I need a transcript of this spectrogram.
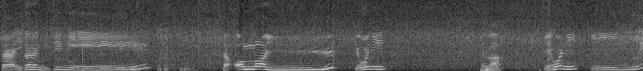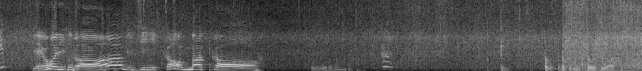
자 이거는 유진이. 자 엄마 입. 예원이. 내가 예원이 입. 예원이 거. 유진이 거. 엄마 거. 돌아간다. 조금 세워주고 왔어.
